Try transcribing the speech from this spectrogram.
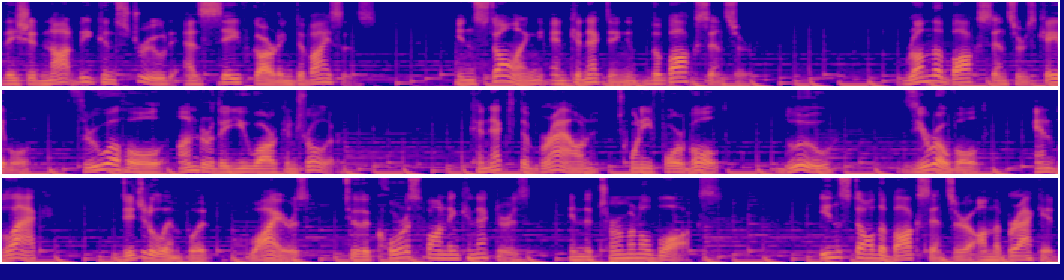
they should not be construed as safeguarding devices. Installing and connecting the box sensor. Run the box sensor's cable through a hole under the UR controller. Connect the brown 24 volt, blue 0 volt, and black digital input wires to the corresponding connectors in the terminal blocks. Install the box sensor on the bracket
